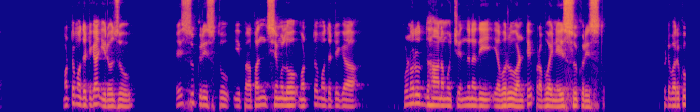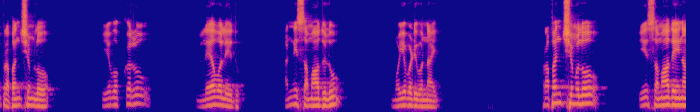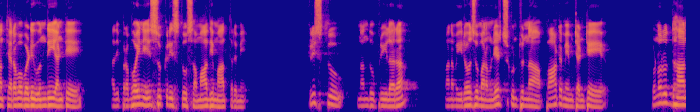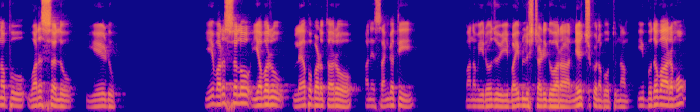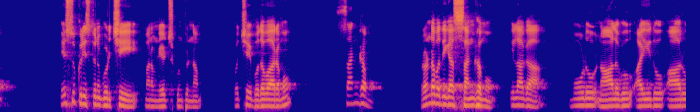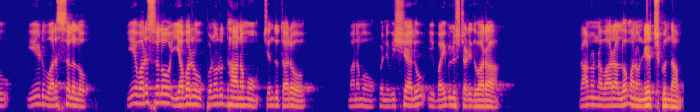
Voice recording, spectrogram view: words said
మొట్టమొదటిగా ఈరోజు యేసుక్రీస్తు ఈ ప్రపంచములో మొట్టమొదటిగా పునరుద్ధానము చెందినది ఎవరు అంటే ప్రభు అయిన యేసుక్రీస్తు. ఇప్పటి వరకు ప్రపంచంలో ఏ ఒక్కరూ లేవలేదు. అన్ని సమాధులు మొయ్యబడి ఉన్నాయి. ప్రపంచములో ఏ సమాధైనా తెరవబడి ఉంది అంటే అది ప్రభు అయిన యేసుక్రీస్తు సమాధి మాత్రమే. క్రీస్తు నందు ప్రియులరా మనం ఈరోజు మనం నేర్చుకుంటున్న పాఠం ఏమిటంటే పునరుద్ధానపు వరసలు ఏడు. ఏ వరుసలో ఎవరు లేపబడతారో అనే సంగతి మనం ఈరోజు ఈ బైబిల్ స్టడీ ద్వారా నేర్చుకునబోతున్నాం. ఈ బుధవారము యేసుక్రీస్తుని గురించి మనం నేర్చుకుంటున్నాం. వచ్చే బుధవారము సంఘము. రెండవదిగా సంఘము. ఇలాగా మూడు నాలుగు ఐదు ఆరు ఏడు వరుసలలో ఏ వరుసలో ఎవరు పునరుద్ధానము చెందుతారో మనము కొన్ని విషయాలు ఈ బైబిల్ స్టడీ ద్వారా రానున్న వారాల్లో మనం నేర్చుకుందాం.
